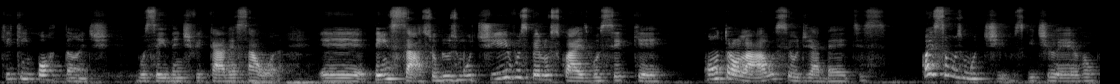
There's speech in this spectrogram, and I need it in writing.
que, que é importante você identificar nessa hora? É, pensar sobre os motivos pelos quais você quer controlar o seu diabetes, Quais são os motivos que te levam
